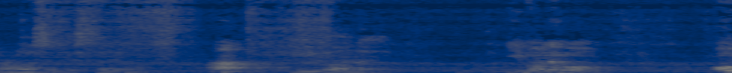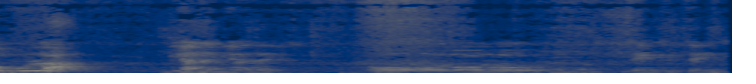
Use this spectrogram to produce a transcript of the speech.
플러스 됐어요? 아? 이번에 이번에 뭐? 어, 몰라? 미안해, 미안해. 어, thank you, thank you.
